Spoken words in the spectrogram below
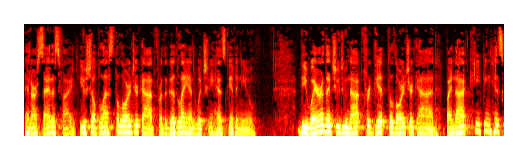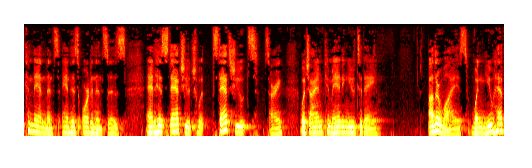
and are satisfied, you shall bless the Lord your God for the good land which he has given you. Beware that you do not forget the Lord your God by not keeping his commandments and his ordinances and his statutes, statutes, sorry, which I am commanding you today. Otherwise, when you have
